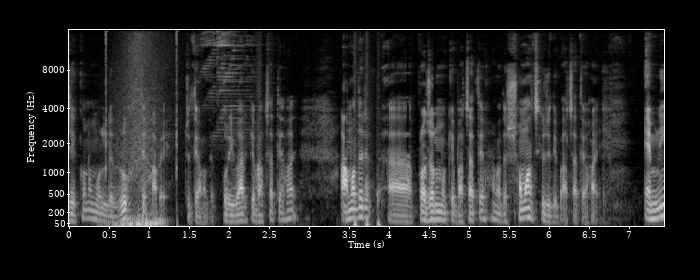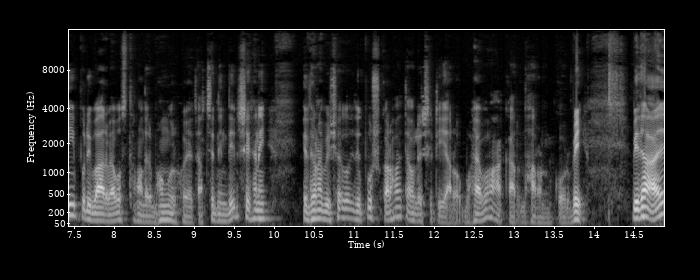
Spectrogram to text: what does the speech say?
যে কোনো মূল্যে রুখতে হবে যদি আমাদের পরিবারকে বাঁচাতে হয়, আমাদের প্রজন্মকে বাঁচাতে হয়, আমাদের সমাজকে যদি বাঁচাতে হয়। এমনি পরিবার ব্যবস্থা আমাদের ভঙ্গুর হয়ে যাচ্ছে দিন দিন। সেখানে এ ধরনের বিষয়গুলো যদি পুশ করা হয়, তাহলে সেটি আরও ভয়াবহ আকার ধারণ করবে। বিধায়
